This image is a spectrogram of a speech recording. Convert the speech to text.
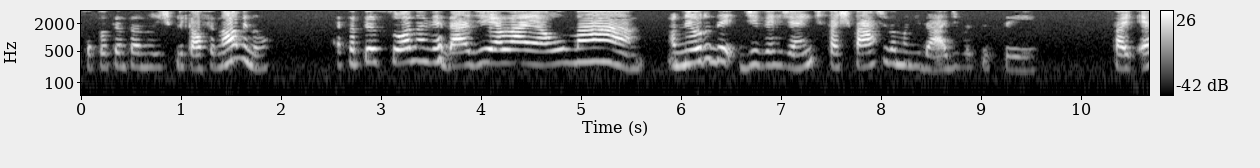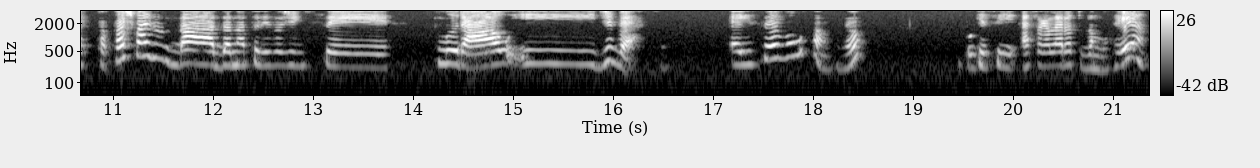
só tô tentando explicar o fenômeno, essa pessoa, na verdade, ela é uma neurodivergente faz parte da humanidade você ser. Faz, é, faz parte da, da natureza a gente ser plural e diverso. É isso é evolução, entendeu? Porque se essa galera toda morrer,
